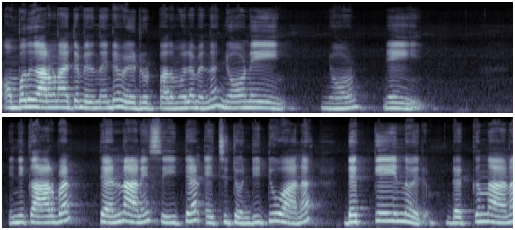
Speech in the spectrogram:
ഒമ്പത് കാർബണാറ്റം വരുന്നതിന്റെ വേഡ് റൂട്ട് പദമൂലം എന്ന് എയിൻ നോൺ നെയിൻ ഇനി കാർബൺ ടെൻ ആണ് C ten H twenty two ആണ്. ഡെക്കെയിൻ എന്ന് വരും. ഡെക്കെന്നാണ്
